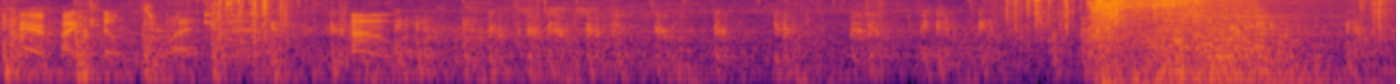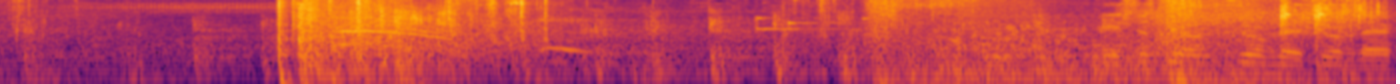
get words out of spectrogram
don't care if I kill this wife, man. I'm trying. Hey, it's just two, over- two over there, two over there.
